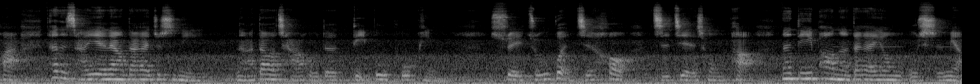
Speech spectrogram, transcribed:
话，它的茶叶量大概就是你拿到茶壶的底部铺平，水煮滚之后直接冲泡。那第一泡呢，大概用五十秒，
